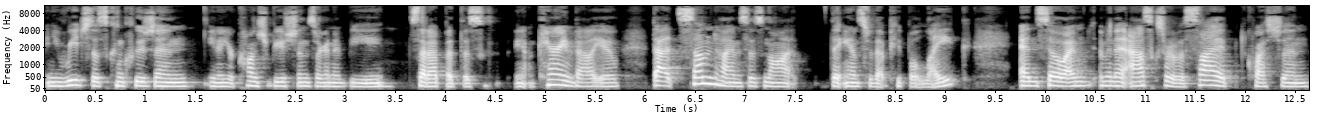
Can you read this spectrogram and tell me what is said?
and you reach this conclusion, you know, your contributions are going to be set up at this, you know, carrying value, that sometimes is not the answer that people like. And so I'm, I'm going to ask sort of a side question.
